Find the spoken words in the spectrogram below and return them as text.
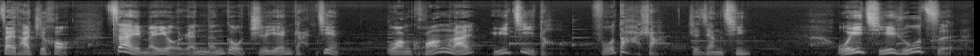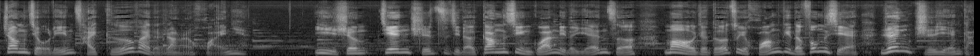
在他之后，再没有人能够直言敢谏，望狂澜于既倒，扶大厦之将倾。唯其如此，张九龄才格外的让人怀念。一生坚持自己的刚性管理的原则，冒着得罪皇帝的风险，仍直言敢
